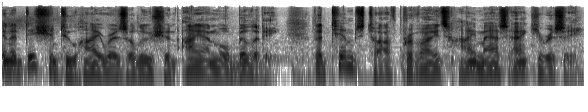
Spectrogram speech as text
In addition to high-resolution ion mobility, the timsTOF provides high mass accuracy.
